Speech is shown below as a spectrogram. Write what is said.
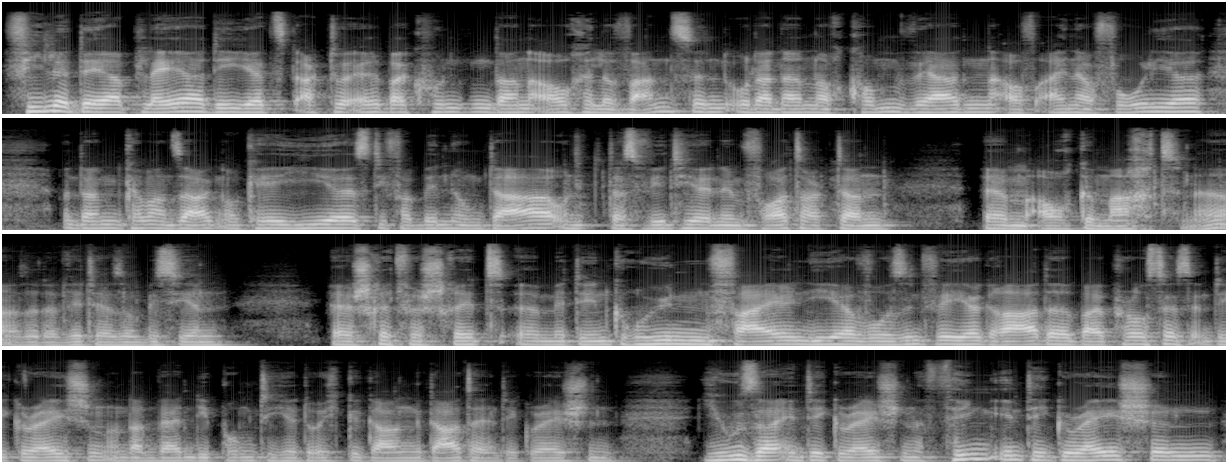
viele der Player, die jetzt aktuell bei Kunden dann auch relevant sind oder dann noch kommen werden, auf einer Folie. Und dann kann man sagen, okay, hier ist die Verbindung da und das wird hier in dem Vortrag dann ähm, auch gemacht. Ne? Also da wird ja so ein bisschen Schritt für Schritt äh, mit den grünen Pfeilen hier, wo sind wir hier gerade bei Process Integration und dann werden die Punkte hier durchgegangen, Data Integration, User Integration, Thing Integration,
